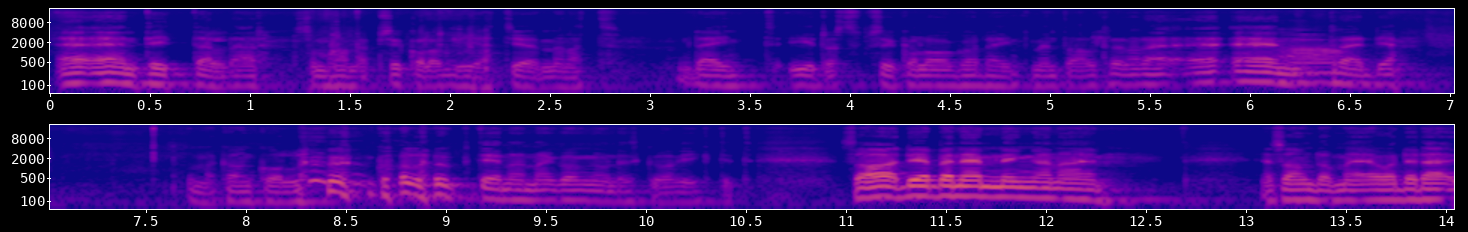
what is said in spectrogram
en titel där som har med psykologi att göra men att det är inte idrottspsykolog och det är inte mentaltränare, en ah. tredje som jag kan kolla, kolla upp till en annan gång om det skulle vara viktigt. Så de benämningarna är, är som de är och det där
